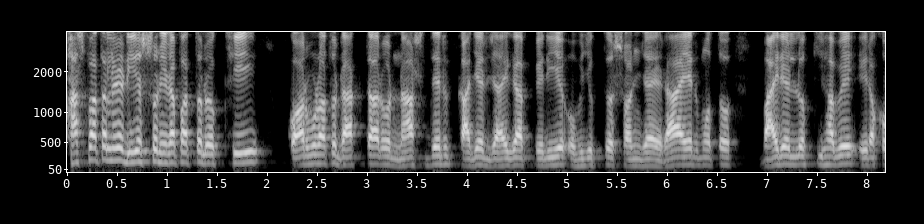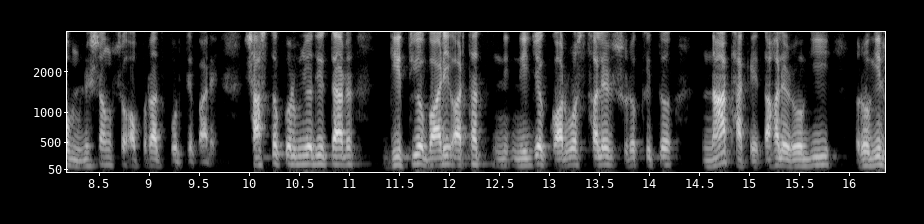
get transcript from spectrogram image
হাসপাতালের নিজস্ব নিরাপত্তা রক্ষী কর্মরত ডাক্তার ও নার্সদের কাজের জায়গা পেরিয়ে অভিযুক্ত সঞ্জয় রায়ের মতো বাইরের লোক কীভাবে এরকম নৃশংস অপরাধ করতে পারে? স্বাস্থ্যকর্মী যদি তার দ্বিতীয় বাড়ি অর্থাৎ নিজ কর্মস্থলের সুরক্ষিত না থাকে, তাহলে রোগী, রোগীর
